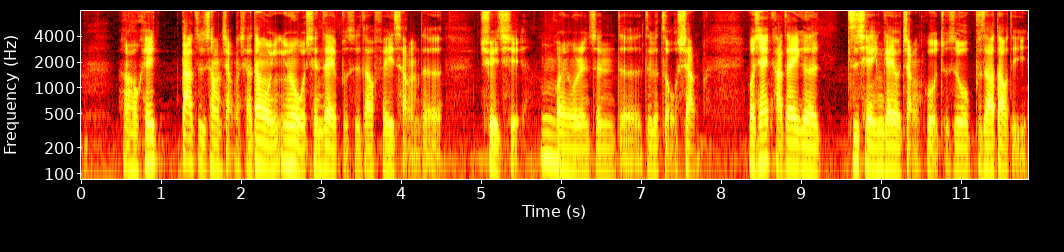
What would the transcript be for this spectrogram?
好，我可以大致上讲一下，但我因为我现在也不知道非常的。确切关于我人生的这个走向，嗯，我现在卡在一个之前应该有讲过，就是我不知道到底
